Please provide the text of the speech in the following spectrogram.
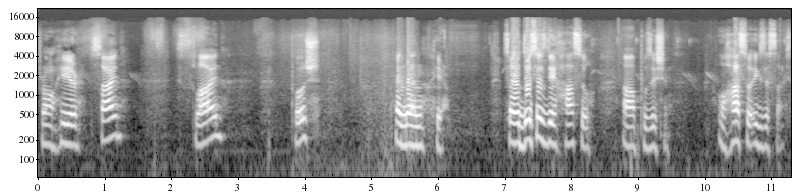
From here, side, slide, push, and then here. So this is the Hasso uh, position or Hasso exercise.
